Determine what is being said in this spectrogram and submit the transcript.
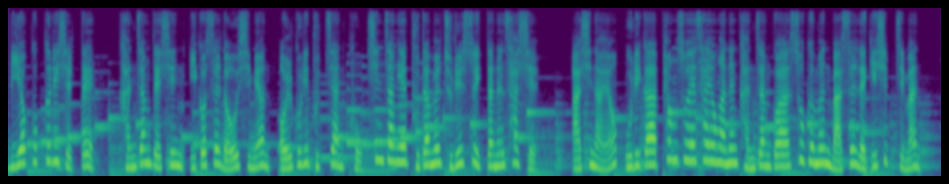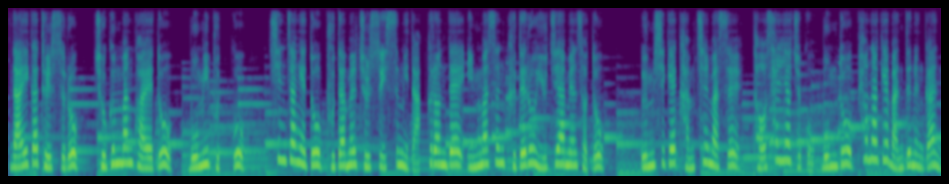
미역국 끓이실 때 간장 대신 이것을 넣으시면 얼굴이 붓지 않고 신장의 부담을 줄일 수 있다는 사실 아시나요? 우리가 평소에 사용하는 간장과 소금은 맛을 내기 쉽지만 나이가 들수록 조금만 과해도 몸이 붓고 신장에도 부담을 줄 수 있습니다. 그런데 입맛은 그대로 유지하면서도 음식의 감칠맛을 더 살려주고 몸도 편하게 만드는 간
